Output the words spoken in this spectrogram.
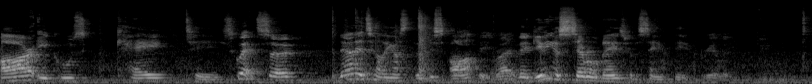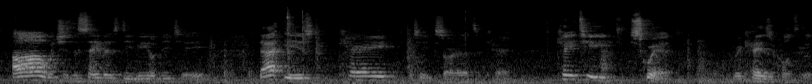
r equals kt squared. So now they're telling us that this r thing, right? They're giving us several names for the same thing, really. r, which is the same as dv on dt, that is kt, sorry, that's a k, kt squared, where k is a constant.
